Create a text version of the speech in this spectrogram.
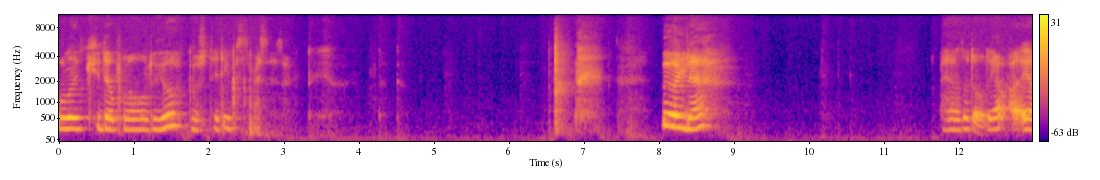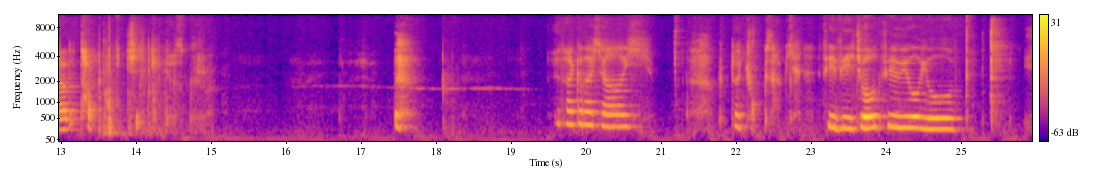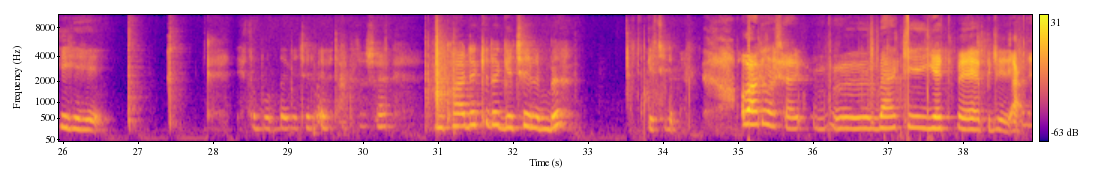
Bununki de buna oluyor. Göstereyim isterseniz. Böyle. Ayağında da oluyor. Ayağında takmam çirkin gözüküyor. Evet arkadaşlar. Bu da çok güzel bir yer. Sizi çok seviyorum. Neyse bunu da geçelim. Evet arkadaşlar. Yukarıdaki de geçelim mi? Geçelim. Ama arkadaşlar e, belki yetmeyebilir yani.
